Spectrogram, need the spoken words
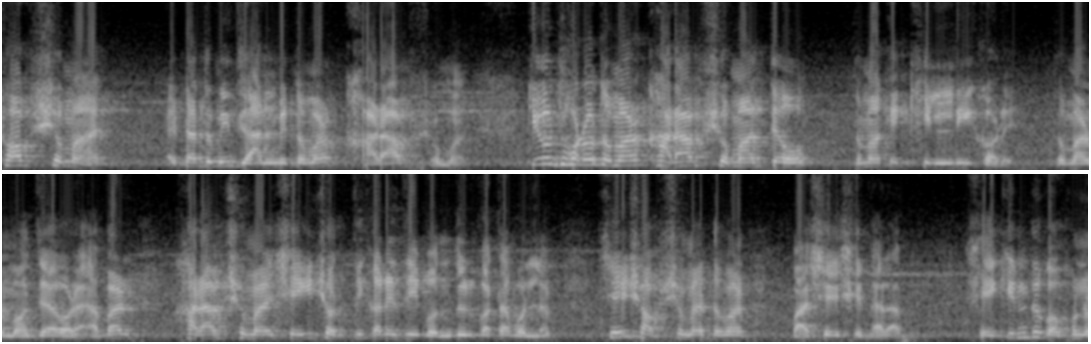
সব সময় এটা তুমি জানবে তোমার খারাপ সময়। কেউ ধরো তোমার খারাপ সময়তেও তোমাকে খিল্লি করে, তোমার মজা ওরা আবার খারাপ সময় সেই সত্যিকারে যে বন্ধুর কথা বললাম সেই সবসময় তোমার পাশে এসে দাঁড়াবে। সে কিন্তু কখনো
